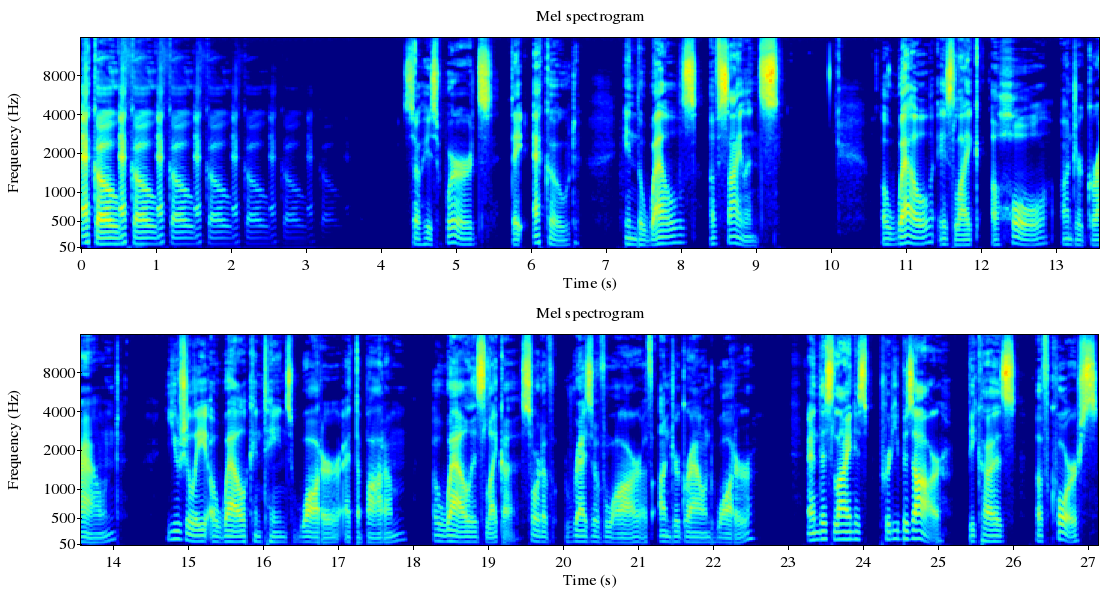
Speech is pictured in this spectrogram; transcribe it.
Echo, echo, echo, echo, echo, echo, echo. So his words, they echoed in the wells of silence. A well is like a hole underground. Usually, a well contains water at the bottom a well is like a sort of reservoir of underground water. And this line is pretty bizarre because, of course,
